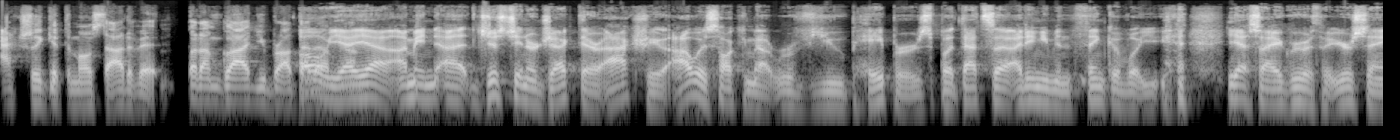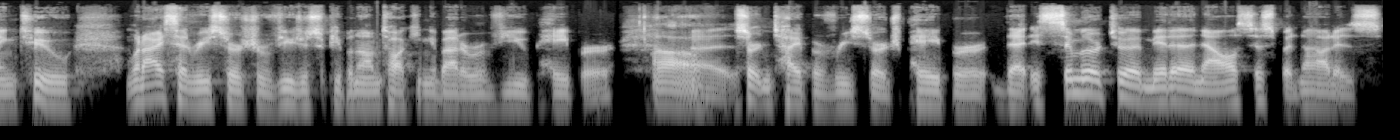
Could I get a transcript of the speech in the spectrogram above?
actually get the most out of it. But I'm glad you brought that oh, up. yeah, yeah. I mean, uh, just to interject there, actually, I was talking about review papers, but that's, uh, I didn't even think of what you, yes, I agree with what you're saying too. When I said research review, just so people know, I'm talking about a review paper, oh. uh, certain type of research paper that is similar to a meta analysis, but not as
